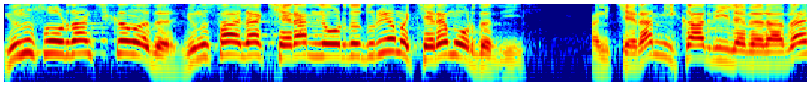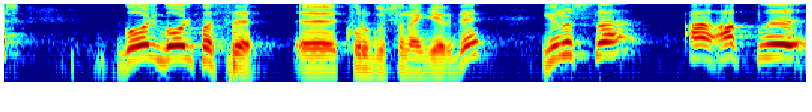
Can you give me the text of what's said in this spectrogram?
Yunus oradan çıkamadı. Yunus hala Kerem'le orada duruyor ama Kerem orada değil. Hani Kerem Icardi ile beraber gol gol pası e, kurgusuna girdi. Yunus da a- aklı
